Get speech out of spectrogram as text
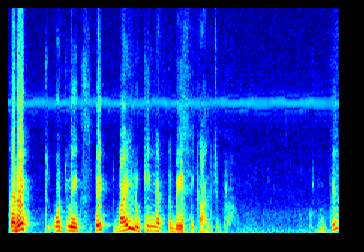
correct what you expect by looking at the basic algebra. Okay.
